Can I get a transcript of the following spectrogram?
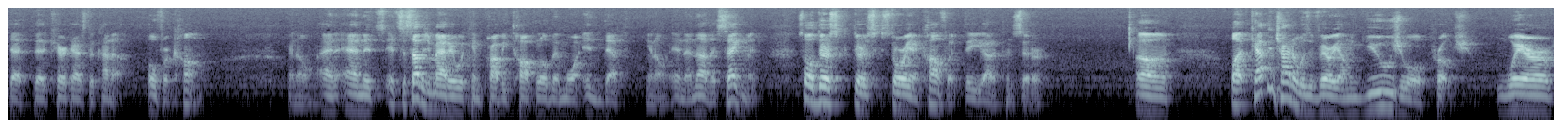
that the character has to kind of overcome. You know, and and it's it's a subject matter we can probably talk a little bit more in depth. You know, in another segment. So there's there's story and conflict that you got to consider. Uh, but Captain China was a very unusual approach, where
